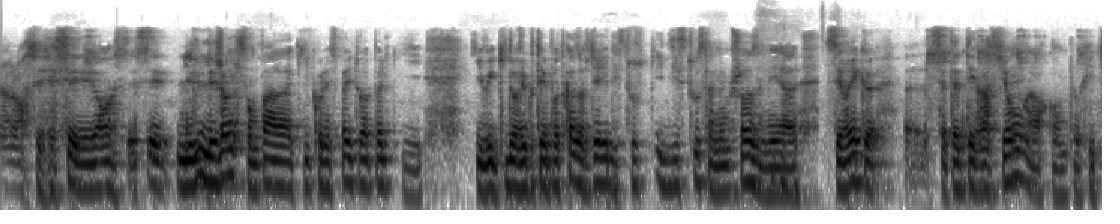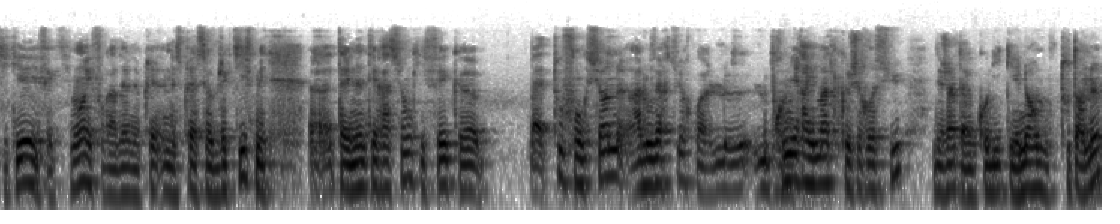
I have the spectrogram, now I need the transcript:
alors c'est les, les gens qui sont pas qui connaissent pas du tout Apple qui qui, qui doivent écouter les podcasts doivent dire ils disent tous ils disent tous la même chose mais euh, c'est vrai que euh, cette intégration alors qu'on peut critiquer effectivement il faut garder un esprit, un esprit assez objectif mais tu as une intégration qui fait que bah, tout fonctionne à l'ouverture quoi. Le, le premier iMac que j'ai reçu déjà tu as un colis qui est énorme tout en un.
